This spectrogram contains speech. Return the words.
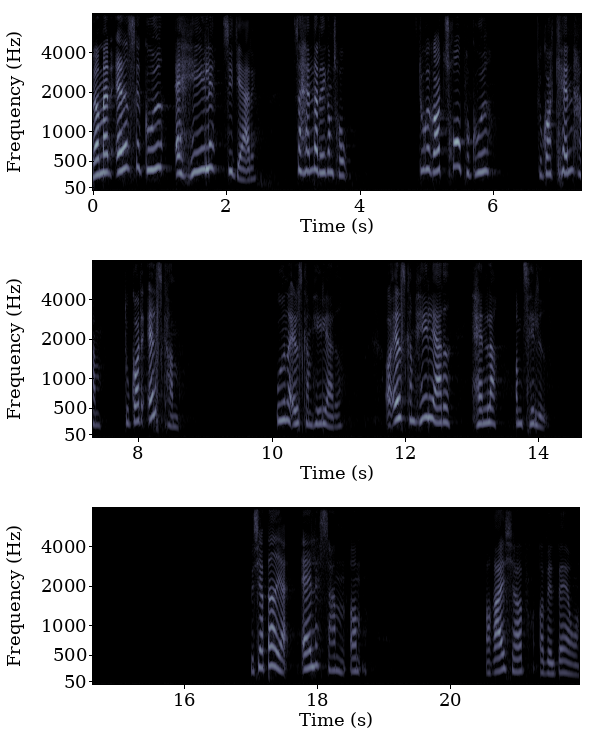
Når man elsker Gud af hele sit hjerte, så handler det ikke om tro. Du kan godt tro på Gud. Du kan godt kende ham. Du kan godt elske ham. Uden at elske ham hele hjertet. Og elske ham hele hjertet handler om tillid. Hvis jeg bad jer alle sammen om at rejse op og vælge bagover,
